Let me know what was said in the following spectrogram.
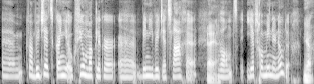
ehm, qua budget kan je ook veel makkelijker binnen je budget slagen, Ja, ja. want je hebt gewoon minder nodig. ja.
